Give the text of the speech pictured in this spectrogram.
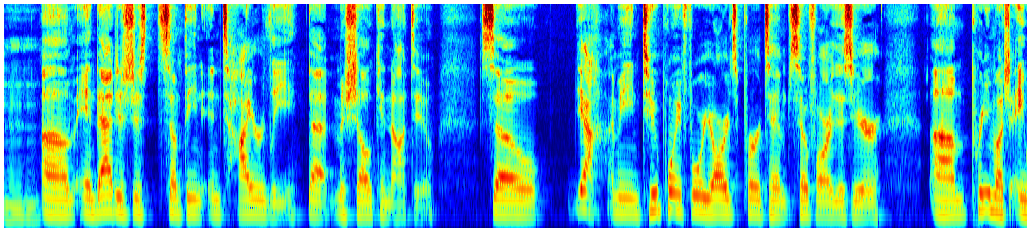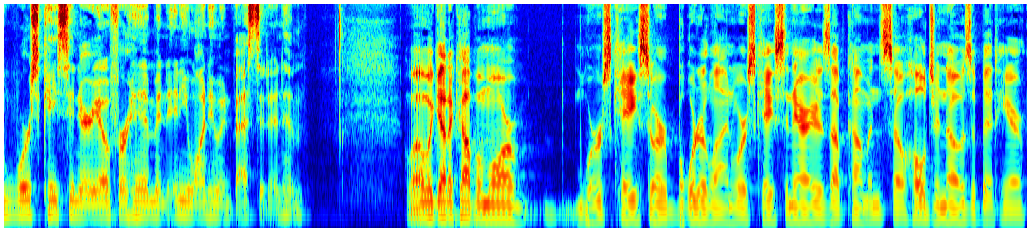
Mm-hmm. Um, and that is just something entirely that Michel cannot do. So, yeah, I mean, 2.4 yards per attempt so far this year. Um, pretty much a worst case scenario for him and anyone who invested in him. Well, we got a couple more worst case or borderline worst case scenarios upcoming, so hold your nose a bit here.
